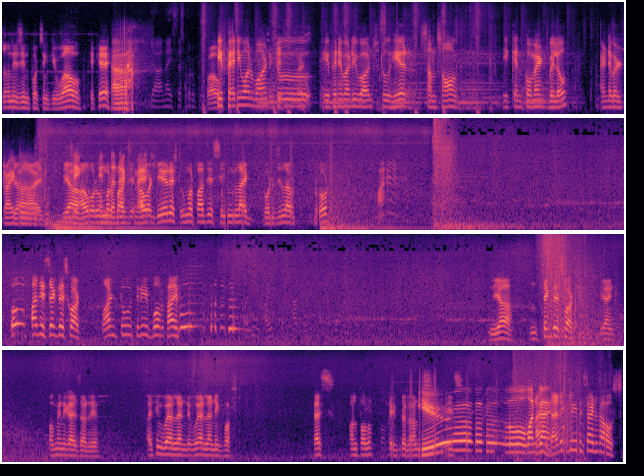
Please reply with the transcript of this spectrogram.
Zone is in Pochinki. Wow. Okay. Uh, Yeah, nice. Let's go to Pune. Wow. if anyone wants Pochinki is to, if anybody wants to hear some song, he can comment below, and I will try yeah, to yeah. sing Our in Umar the next Fazi, match. our dearest Umar Fazi seemed like Godzilla Road. Oh, Fazi, check the squad. One, two, three, four, five. For start. Yeah, mm, check the squad behind. How many guys are there? I think we are landing. We are landing first. Guys, on follow. Take the gun. You, oh, one I'm guy. directly inside the house.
